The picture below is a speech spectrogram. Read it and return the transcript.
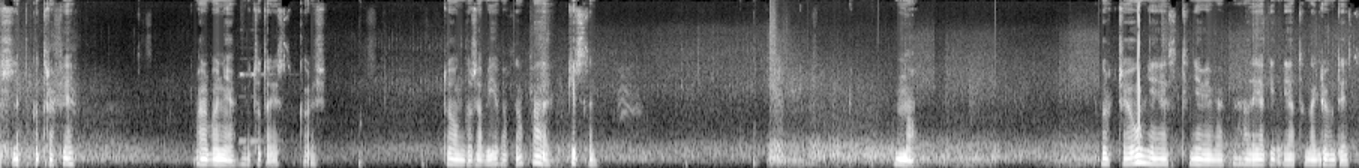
ślepko trafię. Albo nie, bo tutaj jest koleś. Tu on go zabije pewno, ale tym. No. Kurczę, u mnie jest, nie wiem jak, ale jak ja to nagrywam, to jest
